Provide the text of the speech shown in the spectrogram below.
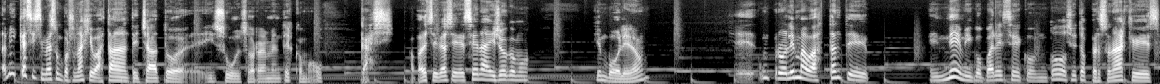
a mí casi se me hace un personaje bastante chato, e insulso, realmente. Es como, uff, casi. Aparece casi en escena y yo como, ¿quién vole, no? Eh, un problema bastante endémico parece con todos estos personajes,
